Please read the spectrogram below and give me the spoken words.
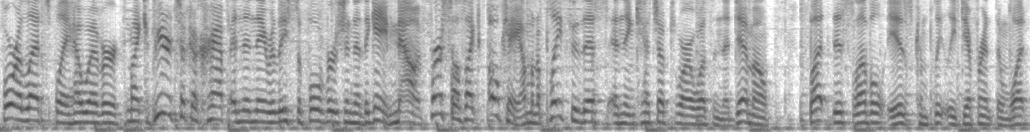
for a Let's Play. However, my computer took a crap and then they released the full version of the game. Now, at first I was like, okay, I'm gonna play through this and then catch up to where I was in the demo but this level is completely different than what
